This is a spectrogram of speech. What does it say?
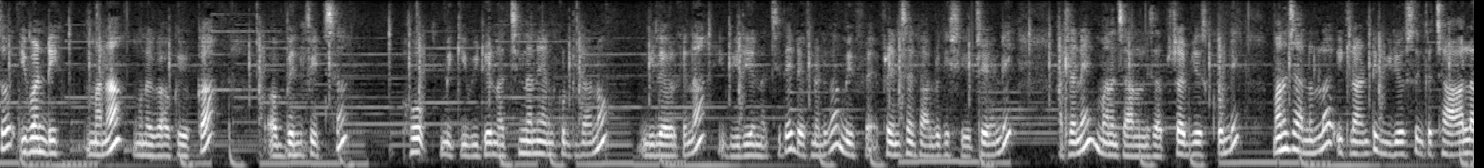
సో ఇవ్వండి మన మునగాకు యొక్క uh, బెనిఫిట్స్ హోప్ మీకు ఈ వీడియో నచ్చిందని అనుకుంటున్నాను. మీరు ఎవరికైనా ఈ వీడియో నచ్చితే డెఫినెట్గా మీ ఫ్రెండ్స్ అండ్ ఫ్యామిలీకి షేర్ చేయండి. అట్లనే మన ఛానల్ని సబ్స్క్రైబ్ చేసుకోండి. మన ఛానల్లో ఇట్లాంటి వీడియోస్ ఇంకా చాలా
